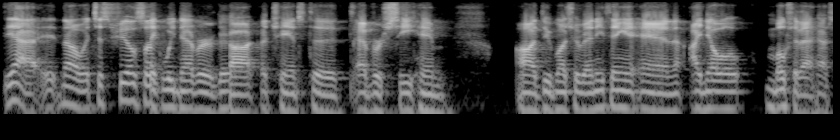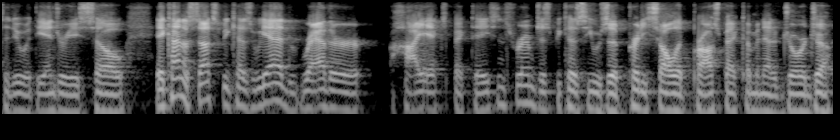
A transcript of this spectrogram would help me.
Yeah, it, no, it just feels like we never got a chance to ever see him uh, do much of anything. And I know most of that has to do with the injuries. So it kind of sucks because we had rather high expectations for him just because he was a pretty solid prospect coming out of Georgia.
